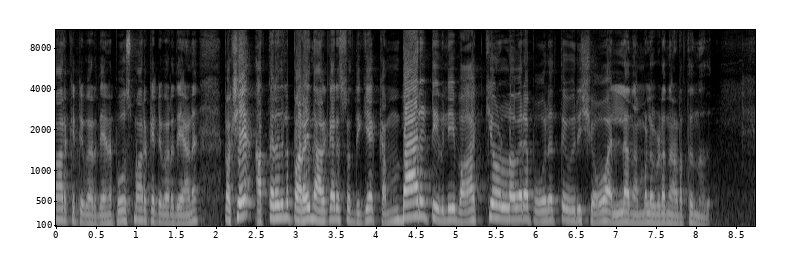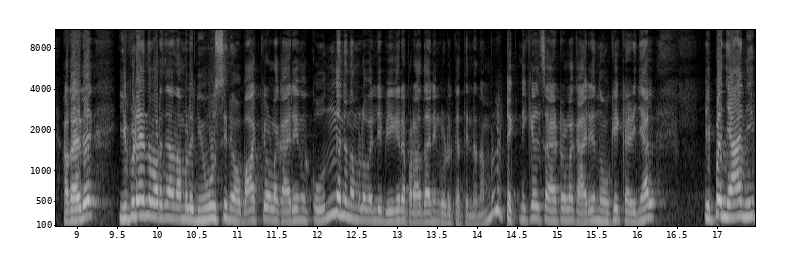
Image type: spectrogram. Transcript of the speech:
മാർക്കറ്റ് വെറുതെയാണ് പോസ്റ്റ് മാർക്കറ്റ് വെറുതെയാണ്. പക്ഷേ അത്തരത്തിൽ പറയുന്ന ആൾക്കാരെ ശ്രദ്ധിക്കുക കമ്പാരിറ്റീവ്ലി ബാക്കിയുള്ളവരെ പോലത്തെ ഒരു ഷോ അല്ല നമ്മളിവിടെ നടത്തുന്നത്. അതായത് ഇവിടെ എന്ന് പറഞ്ഞാൽ നമ്മൾ ന്യൂസിനോ ബാക്കിയുള്ള കാര്യങ്ങൾക്കോ ഒന്നിനും നമ്മൾ വലിയ ഭീകര പ്രാധാന്യം കൊടുക്കത്തില്ല. നമ്മൾ ടെക്നിക്കൽസ് ആയിട്ടുള്ള കാര്യം നോക്കിക്കഴിഞ്ഞാൽ ഇപ്പം ഞാൻ ഈ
